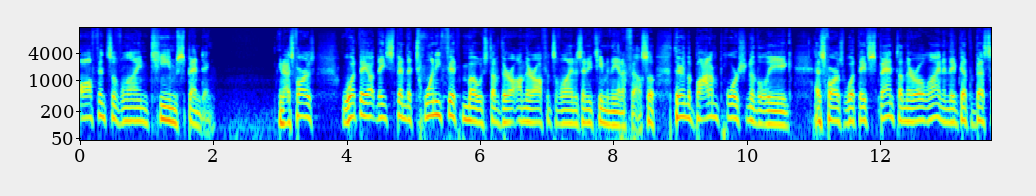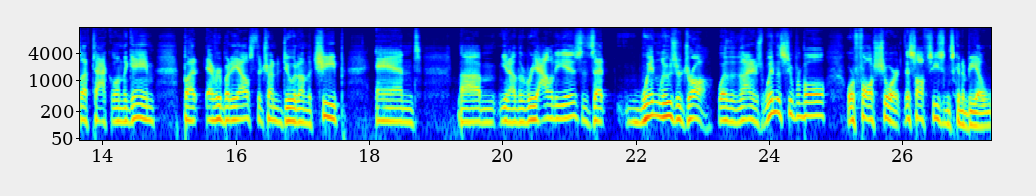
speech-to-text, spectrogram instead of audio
offensive line team spending. You know, as far as what they are, they spend the 25th most of their on their offensive line as any team in the NFL. So they're in the bottom portion of the league as far as what they've spent on their O line, and they've got the best left tackle in the game. But everybody else, they're trying to do it on the cheap. And um, you know, the reality is is that win, lose, or draw, whether the Niners win the Super Bowl or fall short, this offseason is going to be a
